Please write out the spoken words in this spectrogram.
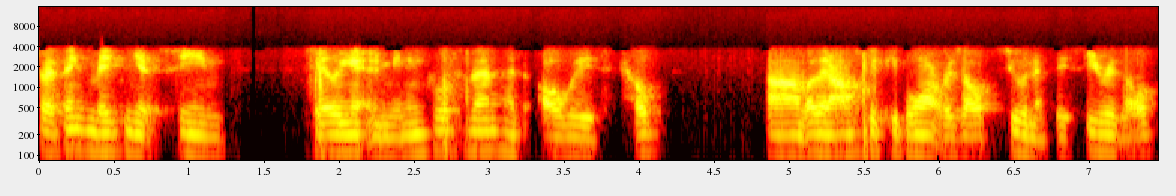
so I think making it seem salient and meaningful to them has always helped. Um, but then obviously people want results too, and if they see results,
